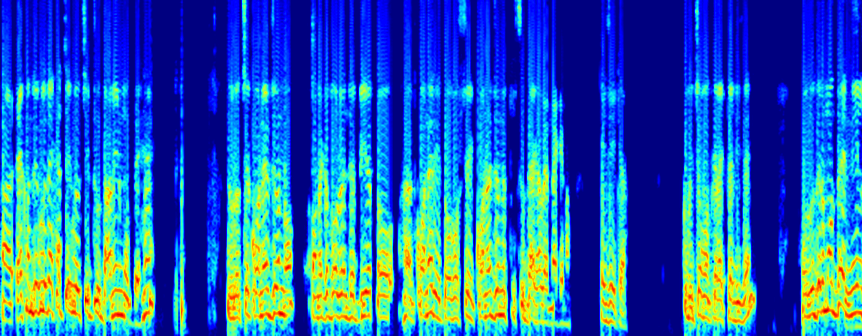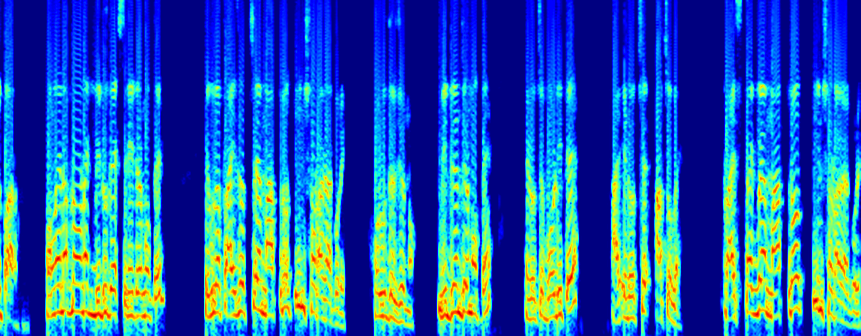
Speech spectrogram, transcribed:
আর এখন যেগুলো দেখাচ্ছে এগুলো হচ্ছে একটু দামির মধ্যে হ্যাঁ? এগুলো হচ্ছে কনের জন্য অনেকে বলবেন যে বিয়ে তো হ্যাঁ, কনেরই তো অবশ্যই কনের জন্য কিছু দেখালেন না কেন? এই যে এটা খুবই চমৎকার একটা ডিজাইন হলুদের মধ্যে নীল পার অনলাইনে আপনার অনেক ভিডিও দেখছেন এটার মধ্যে। এগুলো প্রাইস হচ্ছে মাত্র তিনশো টাকা করে হলুদের জন্য। মিড রেঞ্জের মধ্যে এটা হচ্ছে বডিতে আর এটা হচ্ছে আঁচলে। প্রাইস থাকবে মাত্র তিনশো টাকা করে।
